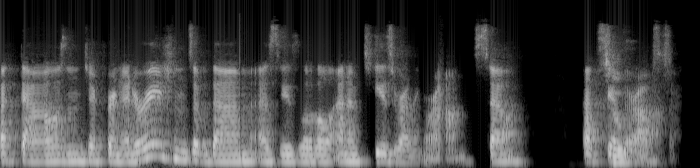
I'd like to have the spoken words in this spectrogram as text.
a thousand different iterations of them as these little NFTs running around. So that's the so, other aspect.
